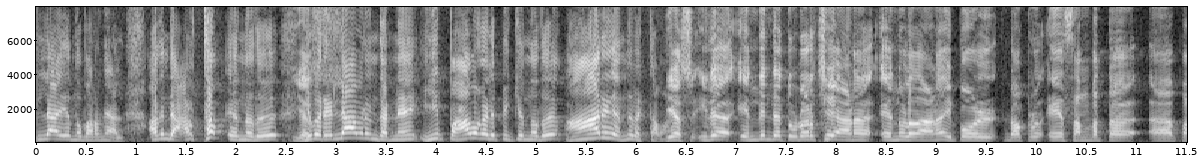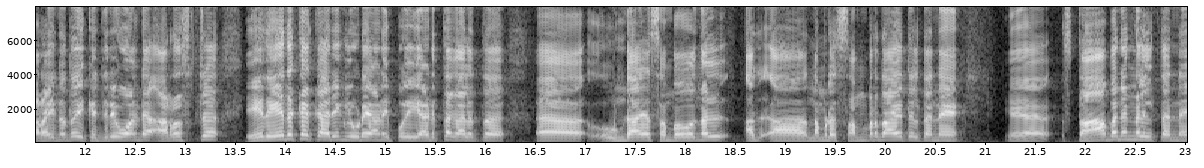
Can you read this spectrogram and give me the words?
ഇല്ല എന്ന് പറഞ്ഞാൽ അതിന്റെ അർത്ഥം എന്നത് ഇവരെല്ലാവരും തന്നെ ഈ പാവ കളിപ്പിക്കുന്നത് ആര് എന്ന് വ്യക്തമാണ്. യെസ് എന്തിന്റെ തുടർച്ചയാണ് എന്നുള്ളതാണ് ഇപ്പോൾ ഡോക്ടർ എ സമ്പത്ത് പറയുന്നത്. കെജ്രിവാളിന്റെ അറസ്റ്റ് ഏതേതൊക്കെ കാര്യങ്ങളിലൂടെയാണ് ഇപ്പോൾ ഈ അടുത്ത കാലത്ത് ഉണ്ടായ സംഭവങ്ങൾ? അത് നമ്മുടെ സമ്പ്രദായത്തിൽ തന്നെ സ്ഥാപനങ്ങളിൽ തന്നെ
